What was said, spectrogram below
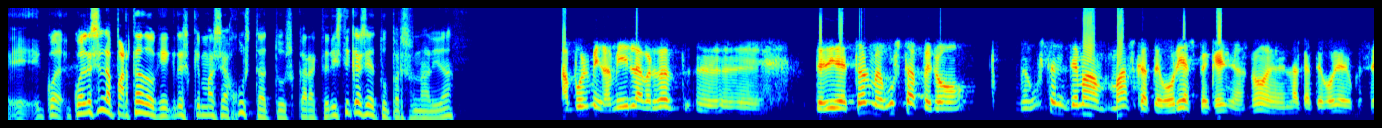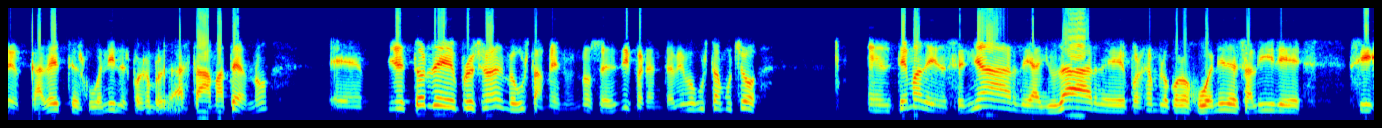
es el apartado que crees que más se ajusta a tus características y a tu personalidad? Ah, pues mira, a mí la verdad, eh, de director me gusta, pero me gusta en tema más categorías pequeñas, ¿no? En la categoría, yo qué sé, cadetes, juveniles, por ejemplo, hasta amateur, ¿no? Eh, director de profesionales me gusta menos, no sé, es diferente. A mí me gusta mucho el tema de enseñar, de ayudar, de, por ejemplo, con los juveniles salir, eh, si,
